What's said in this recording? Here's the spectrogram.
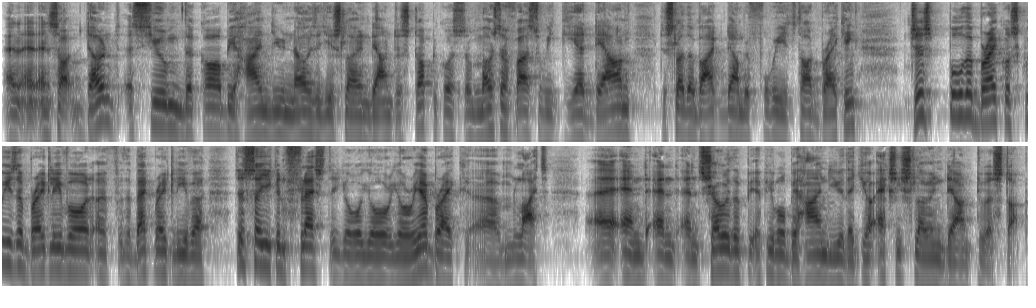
and, and, and, so don't assume the car behind you knows that you're slowing down to stop because most of us we gear down to slow the bike down before we start braking just pull the brake or squeeze the brake lever uh, the back brake lever just so you can flash the, your, your, your rear brake um, light uh, and, and, and show the people behind you that you're actually slowing down to a stop.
